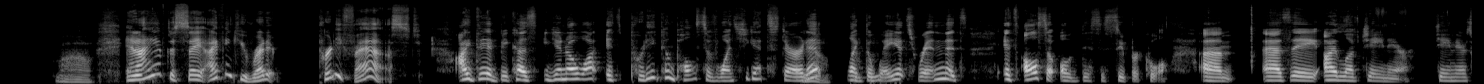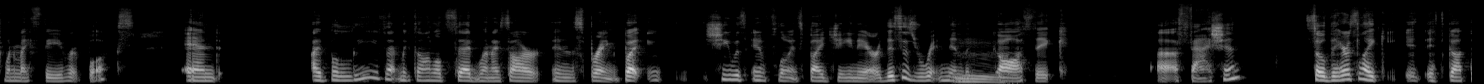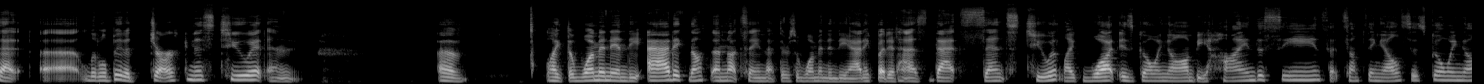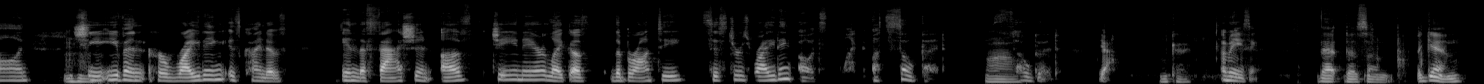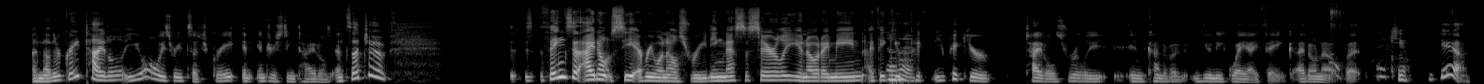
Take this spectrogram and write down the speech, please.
Wow. And I have to say, I think you read it pretty fast. I did because you know what? It's pretty compulsive once you get started. Yeah. Like the Mhm. way it's written, it's it's also oh this is super cool. Um as a I love Jane Eyre. Jane Eyre is one of my favorite books and I believe that MacDonald said when I saw her in the spring, but she was influenced by Jane Eyre. This is written in Mm. the gothic uh, fashion. So there's like it, it's got that uh, little bit of darkness to it, and of like the woman in the attic. Not I'm not saying that there's a woman in the attic, but it has that sense to it, like what is going on behind the scenes, that something else is going on. Mhm. She even her writing is kind of in the fashion of Jane Eyre, like of the Bronte sisters' writing. Oh, it's like oh, it's so good, wow. so good. Yeah. Okay. Amazing. That does sound again another great title. You always read such great and interesting titles and such a things that I don't see everyone else reading necessarily. You know what I mean? I think you Mhm. pick you pick your titles really in kind of a unique way. I think I don't know, Oh. but Thank you. yeah.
